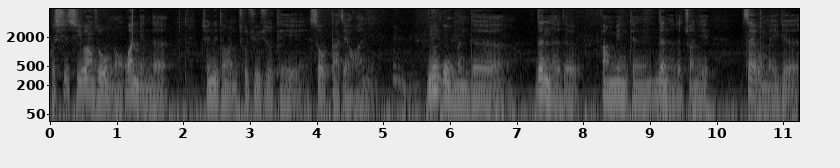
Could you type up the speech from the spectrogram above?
我是希望说，我们万年的全体同仁出去就是可以受大家欢迎，嗯因为我们的任何的方面跟任何的专业，在我们一个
